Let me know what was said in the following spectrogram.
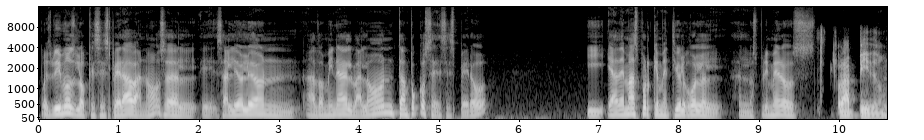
pues vimos lo que se esperaba, ¿no? O sea, eh, salió León a dominar el balón, tampoco se desesperó. Y, además porque metió el gol en los primeros... Rápido,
